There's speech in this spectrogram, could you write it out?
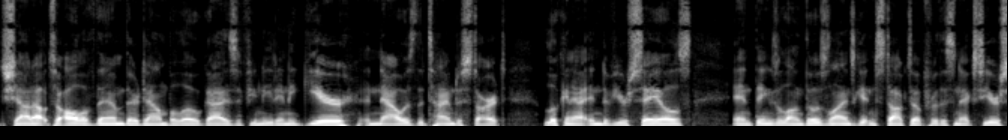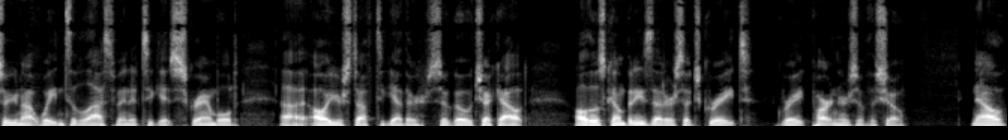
Shout out to all of them. They're down below, guys. If you need any gear, and now is the time to start looking at end of year sales and things along those lines, getting stocked up for this next year. So you're not waiting to the last minute to get scrambled uh, all your stuff together. So go check out all those companies that are such great, great partners of the show. Now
